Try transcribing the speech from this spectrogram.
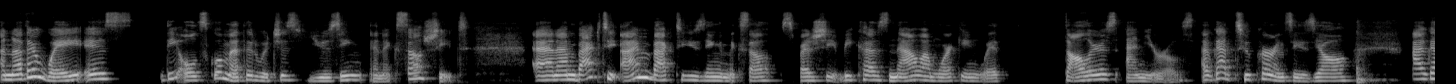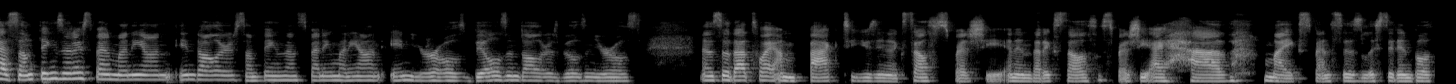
Another way is the old school method, which is using an Excel sheet. And I'm back to I'm back to using an Excel spreadsheet because now I'm working with dollars and euros. I've got two currencies, y'all. I've got some things that I spend money on in dollars, some things I'm spending money on in euros, bills in dollars, bills in euros. And so that's why I'm back to using an Excel spreadsheet. And in that Excel spreadsheet, I have my expenses listed in both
